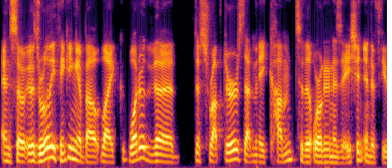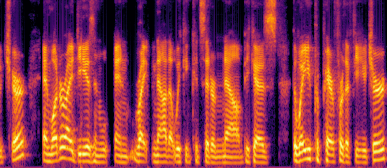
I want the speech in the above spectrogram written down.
and so it was really thinking about like what are the disruptors that may come to the organization in the future? And what are ideas and and right now that we can consider now? Because the way you prepare for the future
